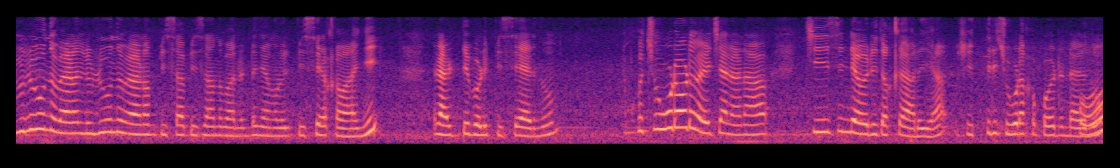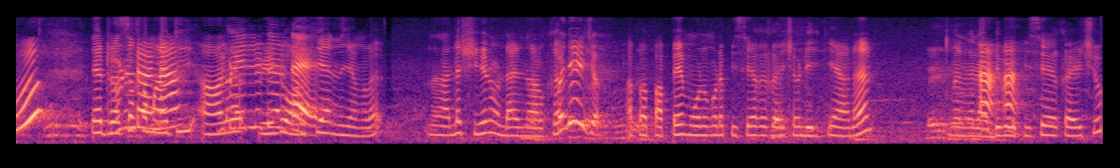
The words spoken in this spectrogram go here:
ലുലുന്ന് വേണം ലുലുന്ന് വേണം പിസ്സ പിസ്സ എന്ന് പറഞ്ഞിട്ട് ഞങ്ങളൊരു പിസ്സയൊക്കെ വാങ്ങി. നല്ല അടിപൊളി പിസ്സയായിരുന്നു നമുക്ക് ചൂടോട് കഴിച്ചാലാണ് ആ ചീസിന്റെ ഒരു ഇതൊക്കെ അറിയാം. പക്ഷെ ഇത്തിരി ചൂടൊക്കെ പോയിട്ടുണ്ടായിരുന്നു. ഞാൻ ഡ്രസ്സൊക്കെ മാറ്റി ആൾ വീണ്ടും ഉറക്കിയായിരുന്നു ഞങ്ങൾ നല്ല ക്ഷീണം ഉണ്ടായിരുന്നു ആൾക്ക്. അപ്പോൾ പപ്പയും മോളും കൂടെ പിസ്സയൊക്കെ കഴിച്ചുകൊണ്ടിരിക്കുകയാണ് നല്ല അടിപൊളി പിസ്സയൊക്കെ കഴിച്ചു.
